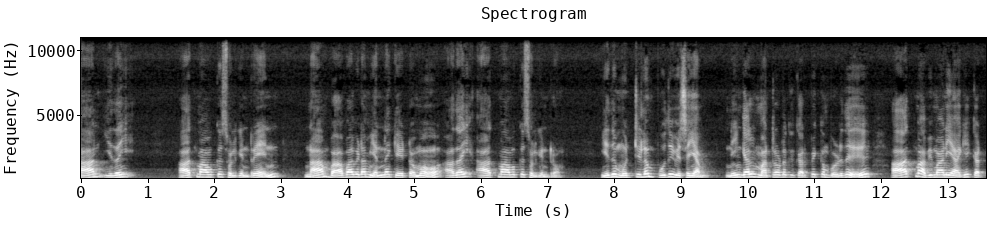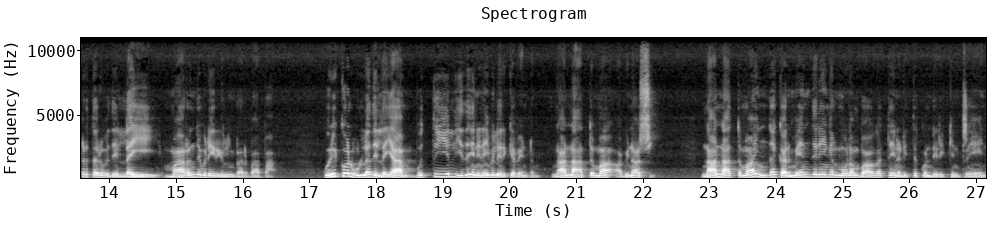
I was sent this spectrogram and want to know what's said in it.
நான் இதை ஆத்மாவுக்கு சொல்கின்றேன். நாம் பாபாவிடம் என்ன கேட்டோமோ அதை ஆத்மாவுக்கு சொல்கின்றோம். இது முற்றிலும் புது விஷயம். நீங்கள் மற்றவர்களுக்கு கற்பிக்கும் பொழுது ஆத்ம அபிமானியாகி கற்றுத்தருவதில்லை. மறந்து விடுகிறீர்கள் என்றார் பாபா. குறிக்கோள் உள்ளதில்லையா? புத்தியில் இது நினைவில் இருக்க வேண்டும். நான் ஆத்மா அவினாஷி. நான் ஆத்மா இந்த கர்மேந்திரியங்கள் மூலம் பாகத்தை நடித்து கொண்டிருக்கின்றேன்.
